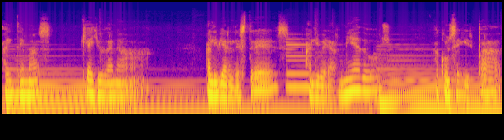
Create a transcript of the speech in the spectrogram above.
hay temas que ayudan a, aliviar el estrés, a liberar miedos, a conseguir paz,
